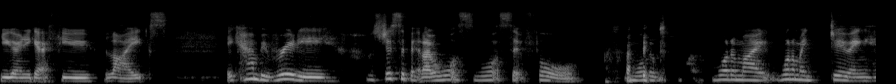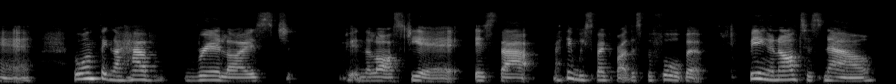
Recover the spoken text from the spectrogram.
you only get a few likes, it can be really it's just a bit like what's what's it for? What am- what am I what am I doing here? The one thing I have realized in the last year is that I think we spoke about this before, but being an artist now,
